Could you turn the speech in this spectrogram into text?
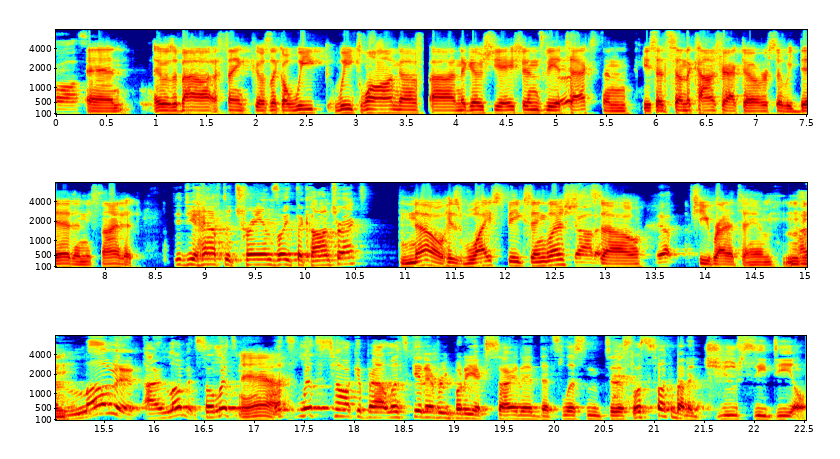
Awesome. And it was about, I think it was like a week, week long of uh, negotiations via text. And he said, send the contract over. So we did, and he signed it. Did you have to translate the contract? No, his wife speaks English, so Yep. she read it to him. I Mhm. love it. I love it. So let's Yeah. let's let's talk about let's get everybody excited that's listening to this. Let's talk about a juicy deal.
